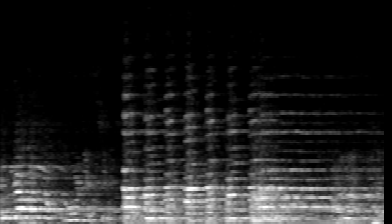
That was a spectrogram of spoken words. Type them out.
ಲಿಂಗವನ್ನು ಪೂಜಿಸಿ. ಆನಂತರ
